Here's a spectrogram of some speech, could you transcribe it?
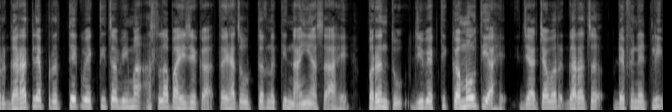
घरातल्या प्रत्येक व्यक्तीचा विमा असला पाहिजे का? तर ह्याचं उत्तर नक्की नाही असं आहे. परंतु जी व्यक्ती कमवती आहे ज्याच्यावर घराचं डेफिनेटली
